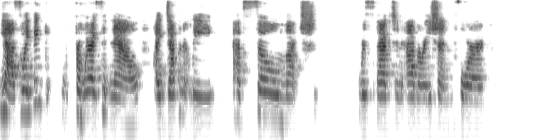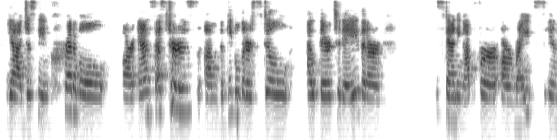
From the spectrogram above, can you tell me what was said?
yeah, so I think from where I sit now, I definitely have so much respect and admiration for, yeah, just the incredible, our ancestors, um, the people that are still out there today that are standing up for our rights in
